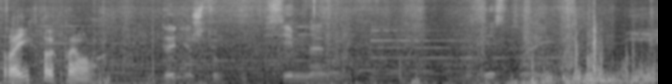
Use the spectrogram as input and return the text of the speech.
Троих так поймал? Да не штук, семь, наверное. Здесь твои.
